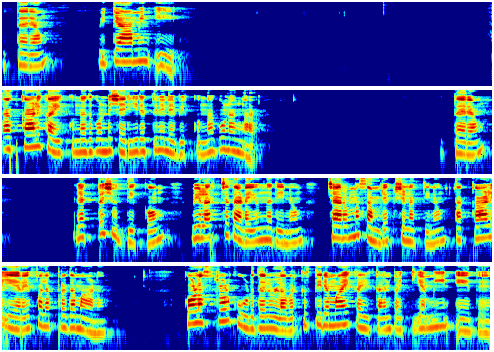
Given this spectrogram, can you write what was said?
ഉത്തരം വിറ്റാമിൻ ഇ. തക്കാളി കഴിക്കുന്നത് കൊണ്ട് ശരീരത്തിന് ലഭിക്കുന്ന ഗുണങ്ങൾ. ഉത്തരം രക്തശുദ്ധിക്കും വിളർച്ച തടയുന്നതിനും ചർമ്മ സംരക്ഷണത്തിനും തക്കാളി ഏറെ ഫലപ്രദമാണ്. കൊളസ്ട്രോൾ കൂടുതലുള്ളവർക്ക് സ്ഥിരമായി കഴിക്കാൻ പറ്റിയ മീൻ ഏത്?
